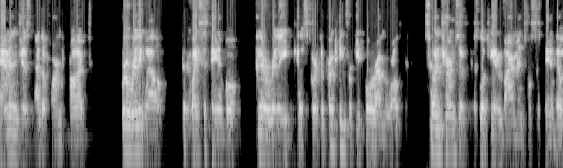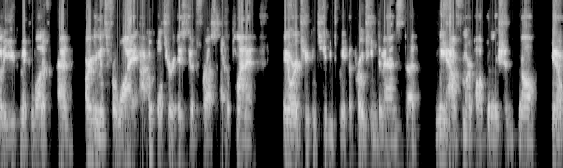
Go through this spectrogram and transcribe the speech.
salmon just as a farmed product grow really well. They're quite sustainable, and they're a really good source of protein for people around the world. So, in terms of just looking at environmental sustainability, you can make a lot of arguments for why aquaculture is good for us as a planet in order to continue to meet the protein demands that we have from our population while, you know,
